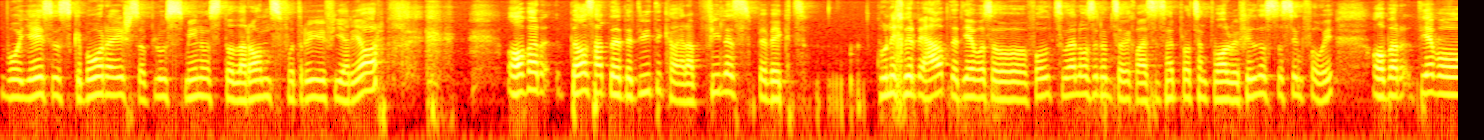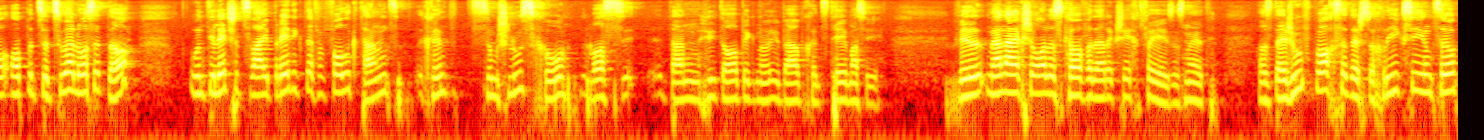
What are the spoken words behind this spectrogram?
wo Jesus geboren ist, so plus minus Toleranz von drei, vier Jahren. Aber das hat eine Bedeutung Er hat vieles bewegt. Und ich würde behaupten, die, die so voll zuhören und so, ich weiß jetzt nicht prozentual, wie viel das, das sind von euch, aber die, die ab und zu zuhören da und die letzten zwei Predigten verfolgt haben, können zum Schluss kommen, was dann heute Abend noch überhaupt das Thema sein Weil wir haben eigentlich schon alles von dieser Geschichte von Jesus, nicht? Also der ist aufgewachsen, der war so klein und so. Äh,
